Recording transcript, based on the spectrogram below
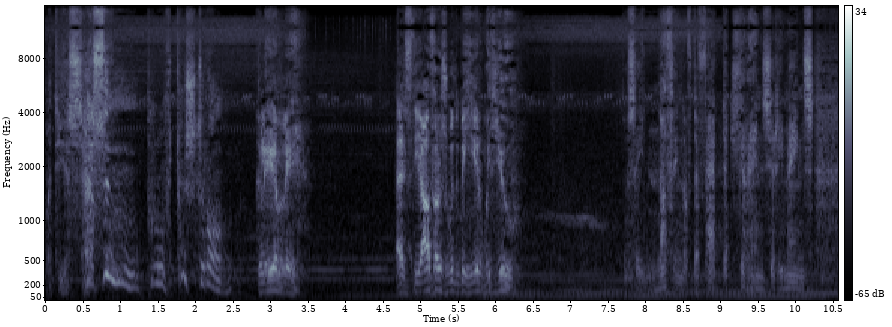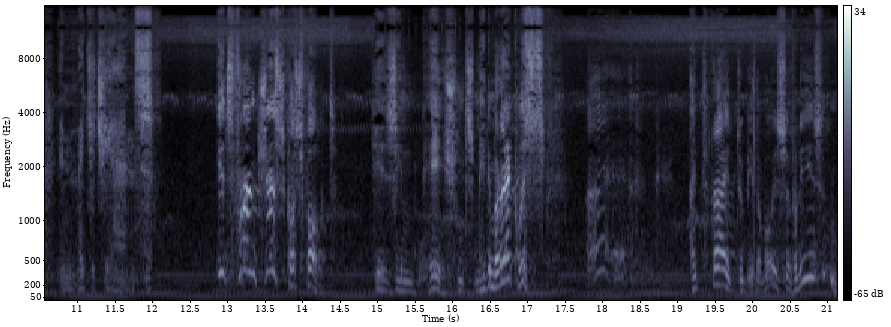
but the assassin proved too strong. Clearly. As the others would be here with you. To say nothing of the fact that Firenze remains in Medici hands. It's Francesco's fault. His impatience made him reckless. I, I tried to be the voice of reason.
